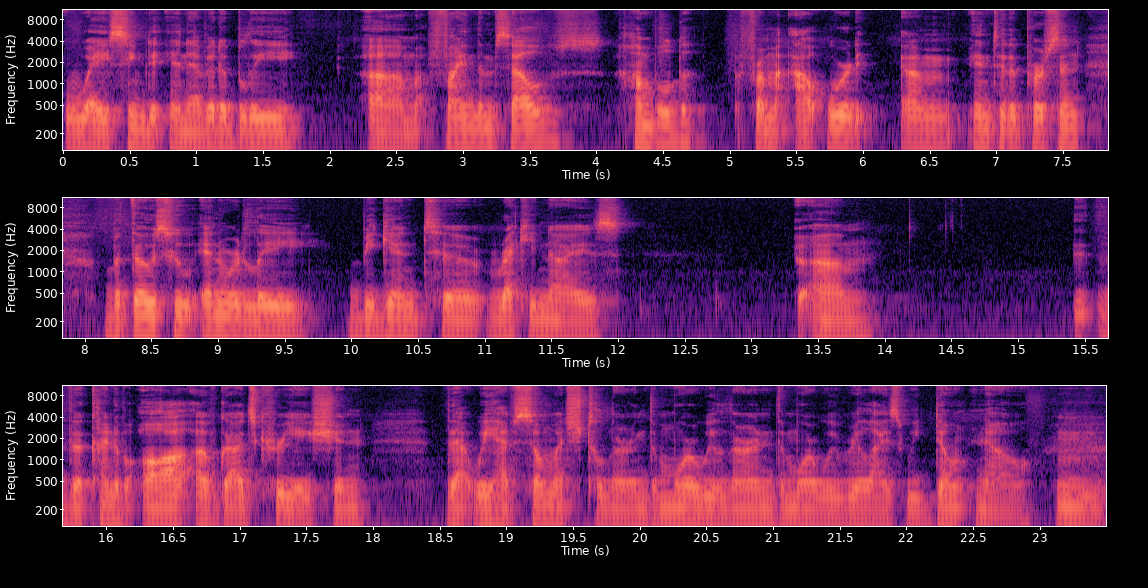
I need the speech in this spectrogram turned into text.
way seem to inevitably um, find themselves humbled from outward um, into the person, but those who inwardly begin to recognize um, the kind of awe of God's creation that we have so much to learn. The more we learn, the more we realize we don't know. Mm.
